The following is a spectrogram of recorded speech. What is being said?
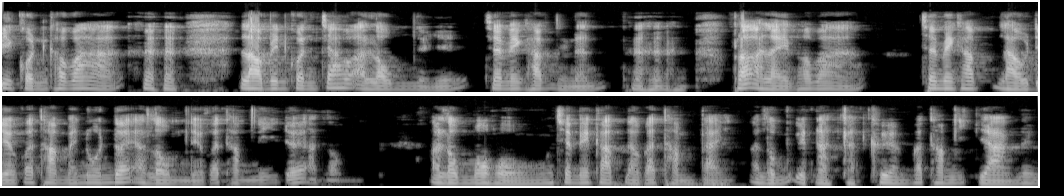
มีคนเขาว่า เราเป็นคนเจ้าอารมณ์อย่างนี้ ใช่ไหมครับ อย่างนั้น เพราะอะไรเพราะว่าใช่ไหมครับ เราเดี๋ยวก็ทำไอ้นู้นด้วยอารมณ์เดี๋ยวก็ทำนี้ด้วยอารมณ์ อารมณ์โมโหใช่ไหมครับ เราก็ทำไป อารมณ์อึดอัดกัดเคืองก็ทำอีกอย่างหนึ่ง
